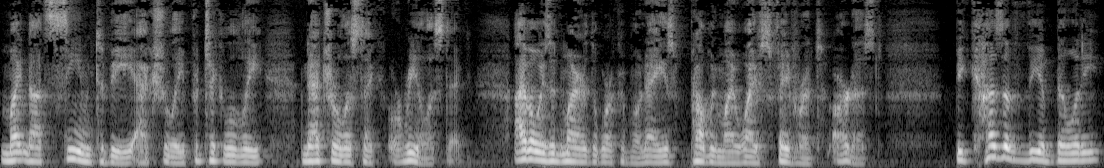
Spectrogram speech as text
might not seem to be actually particularly naturalistic or realistic. I've always admired the work of Monet. He's probably my wife's favorite artist because of the ability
